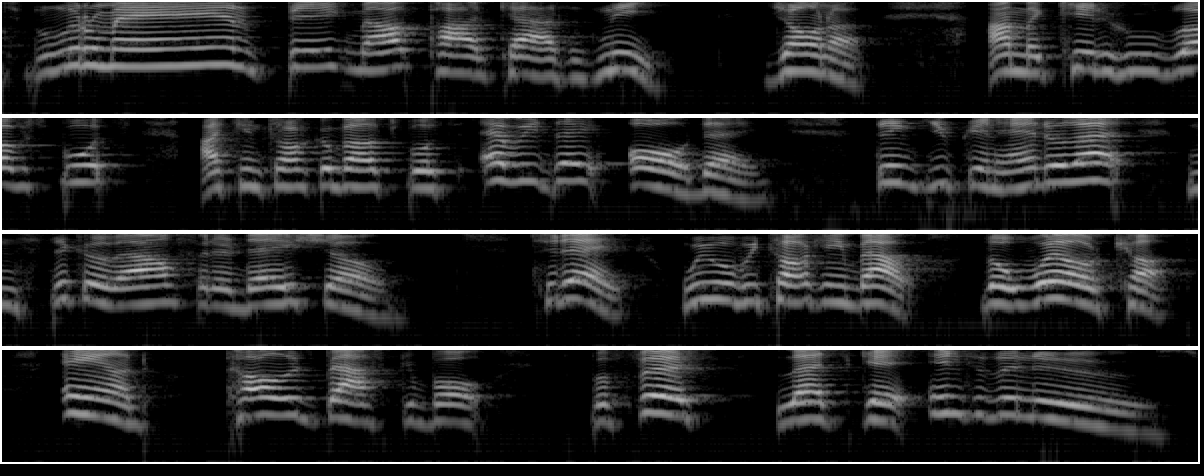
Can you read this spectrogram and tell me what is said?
to the Little Man Big Mouth podcast with me, Jonah. I'm a kid who loves sports. I can talk about sports every day, all day. Think you can handle that? Then stick around for today's show. Today, we will be talking about the World Cup and college basketball. But first, let's get into the news.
